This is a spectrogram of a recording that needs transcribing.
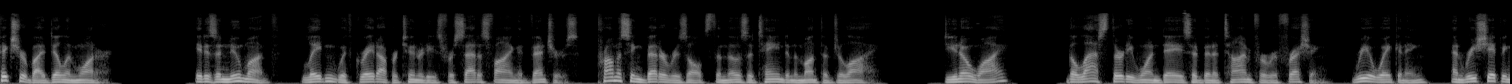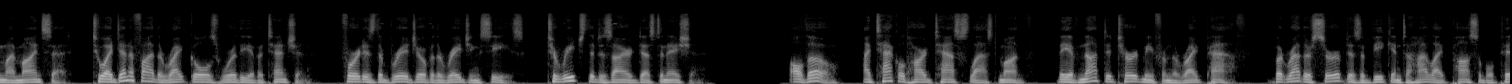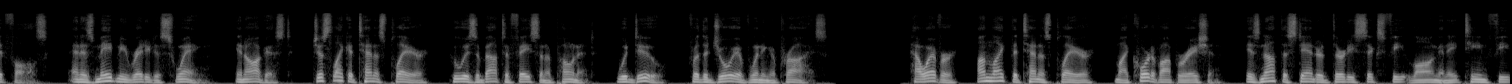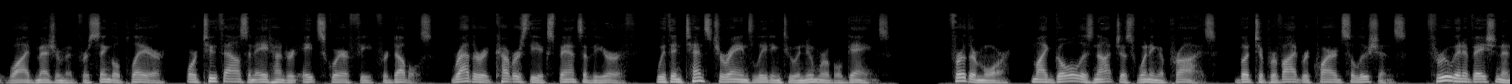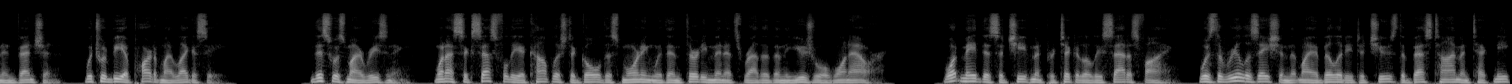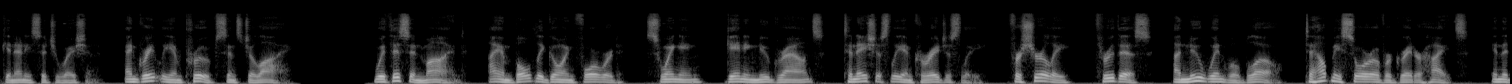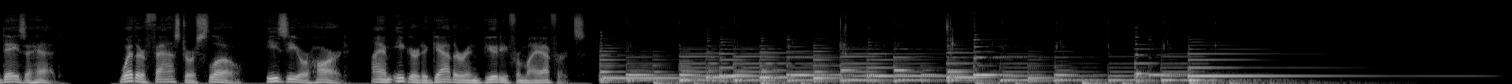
Picture by Dylan Wanner. It is a new month, laden with great opportunities for satisfying adventures, promising better results than those attained in the month of July. Do you know why? The last 31 days had been a time for refreshing, reawakening, and reshaping my mindset, to identify the right goals worthy of attention, for it is the bridge over the raging seas, to reach the desired destination. Although, I tackled hard tasks last month, they have not deterred me from the right path, but rather served as a beacon to highlight possible pitfalls, and has made me ready to swing, in August, just like a tennis player, who is about to face an opponent, would do, for the joy of winning a prize. However, unlike the tennis player, my court of operation is not the standard 36 feet long and 18 feet wide measurement for single player, or 2,808 square feet for doubles, rather, it covers the expanse of the earth, with intense terrains leading to innumerable gains. Furthermore, my goal is not just winning a prize, but to provide required solutions, through innovation and invention, which would be a part of my legacy. This was my reasoning, when I successfully accomplished a goal this morning within 30 minutes rather than the usual one hour. What made this achievement particularly satisfying was the realization that my ability to choose the best time and technique in any situation, and greatly improved since July. With this in mind, I am boldly going forward, swinging, gaining new grounds, tenaciously and courageously, for surely, through this, a new wind will blow, to help me soar over greater heights, in the days ahead. Whether fast or slow, easy or hard, I am eager to gather in beauty from my efforts.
